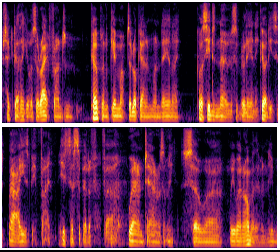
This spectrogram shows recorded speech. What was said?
Particularly, I think it was the right front. And Copeland came up to look at him one day, and I, course, he didn't know he was really any good. He said, "Ah, he's been fine. He's just a bit of uh, wear and tear or something." So uh, we went on with him, and he,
